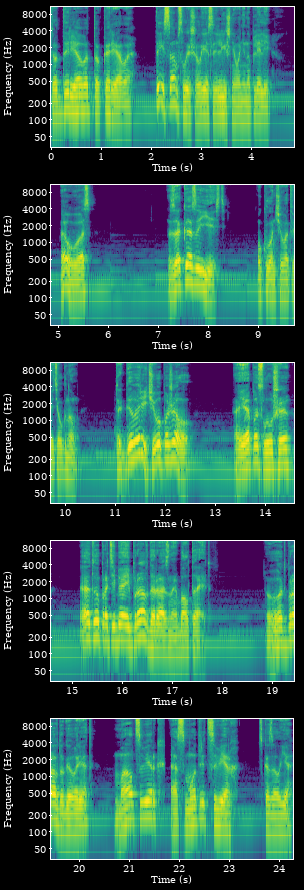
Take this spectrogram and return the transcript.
«То дыряво, то коряво. Ты и сам слышал, если лишнего не наплели. А у вас?» «Заказы есть», – уклончиво ответил гном. «Так говори, чего пожаловал?» «А я послушаю. А то про тебя и правда разное болтают». «Вот правду говорят. Мал цверг, а смотрит сверх», — сказал я.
